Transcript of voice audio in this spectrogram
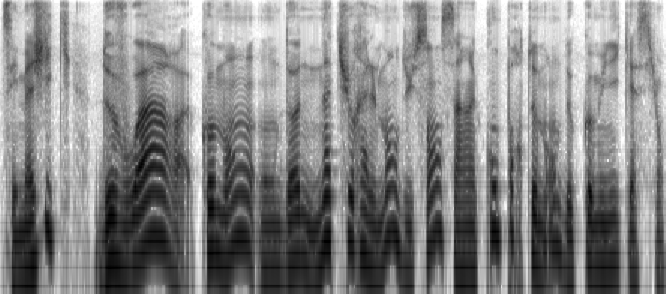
C'est magique de voir comment on donne naturellement du sens à un comportement de communication.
